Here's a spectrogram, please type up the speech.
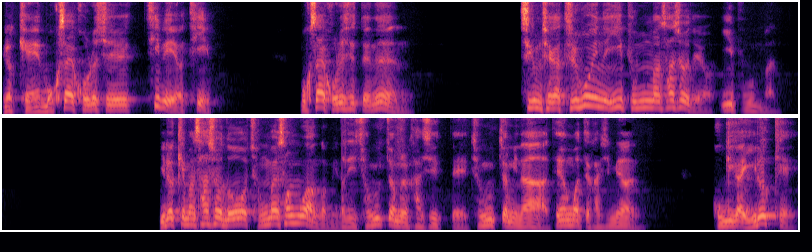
이렇게 목살 고르실 팁이에요, 팁. 목살 고르실 때는 지금 제가 들고 있는 이 부분만 사셔도 돼요. 이 부분만. 이렇게만 사셔도 정말 성공한 겁니다. 어디 정육점을 가실 때, 정육점이나 대형마트 가시면 고기가 이렇게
